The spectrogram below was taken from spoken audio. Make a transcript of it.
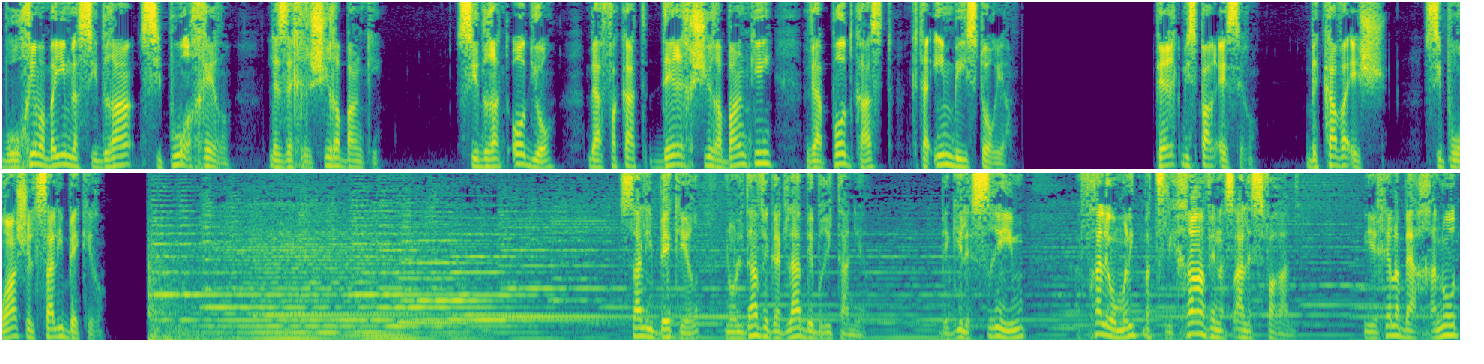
ברוכים הבאים לסדרה סיפור אחר, לזכר שירה בנקי. סדרת אודיו בהפקת דרך שירה בנקי והפודקאסט קטעים בהיסטוריה. פרק מספר 10, בקו האש, סיפורה של סלי בקר. סלי בקר נולדה וגדלה בבריטניה. בגיל 20 הפכה לאומנית מצליחה ונסעה לספרד. היא החלה בהכנות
